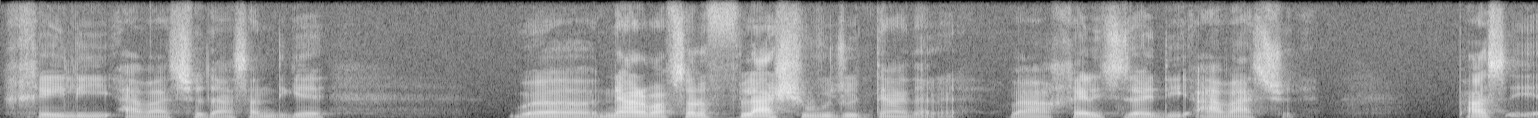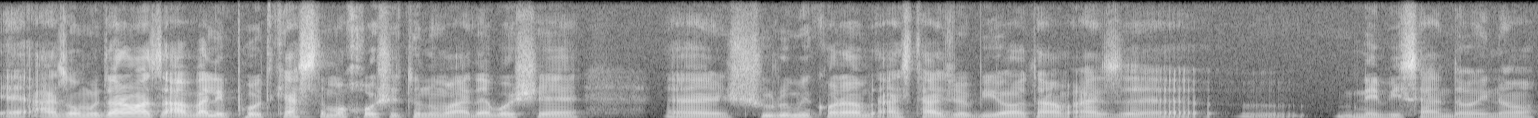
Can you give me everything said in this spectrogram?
خیلی عوض شده. اصلا دیگه نرم افزار فلش وجود نداره و خیلی چیزای دیگه عوض شده. پس از امیدوارم از اولی پادکست ما خوشتون اومده باشه. شروع می‌کنم از تجربیاتم از نویسنده اینا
